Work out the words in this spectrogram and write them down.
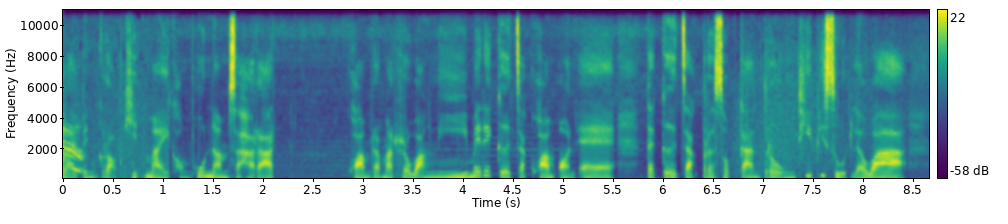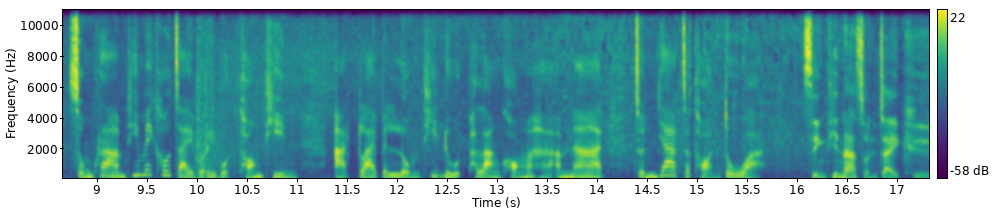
กลายเป็นกรอบคิดใหม่ของผู้นำสหรัฐ ความระมัดระวังนี้ไม่ได้เกิดจากความอ่อนแอ แต่เกิดจากประสบการณ์ตรงที่พิสูจน์แล้วว่า สงครามที่ไม่เข้าใจบริบทท้องถิ่น อาจกลายเป็นลมที่ดูดพลังของมหาอำนาจ จนยากจะถอนตัว สิ่งที่น่าสนใจคือ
